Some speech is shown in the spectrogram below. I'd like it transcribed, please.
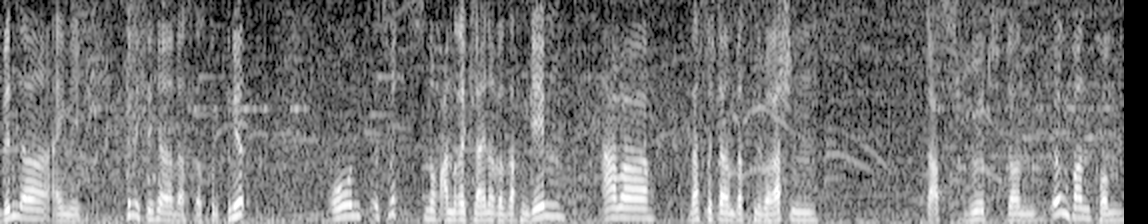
bin da eigentlich ziemlich sicher, dass das funktioniert. Und es wird noch andere kleinere Sachen geben, aber lasst euch da am besten überraschen. Das wird dann irgendwann kommen.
